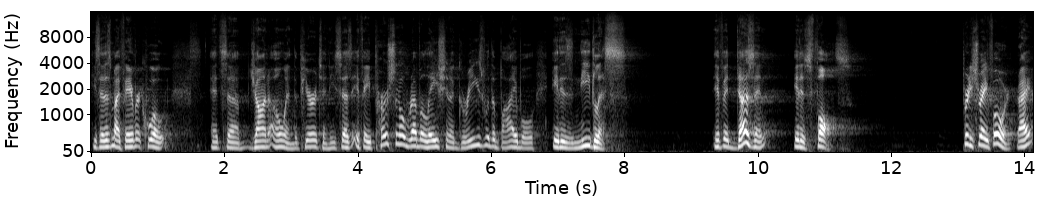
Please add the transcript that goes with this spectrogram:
He said, This is my favorite quote. It's uh, John Owen, the Puritan. He says, If a personal revelation agrees with the Bible, it is needless. If it doesn't, it is false. Pretty straightforward, right?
